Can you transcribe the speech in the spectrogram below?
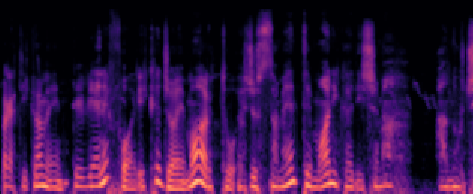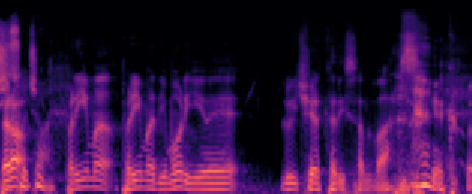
praticamente viene fuori che Joy è morto. E giustamente Monica dice: Ma hanno ucciso Però Joy. prima, prima di morire lui cerca di salvarsi. ecco.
